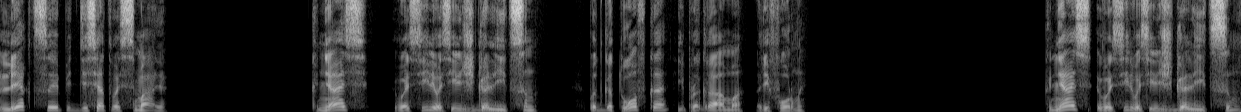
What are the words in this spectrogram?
Лекция 58. Князь Василий Васильевич Голицын. Подготовка и программа реформы. Князь Василий Васильевич Голицын.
